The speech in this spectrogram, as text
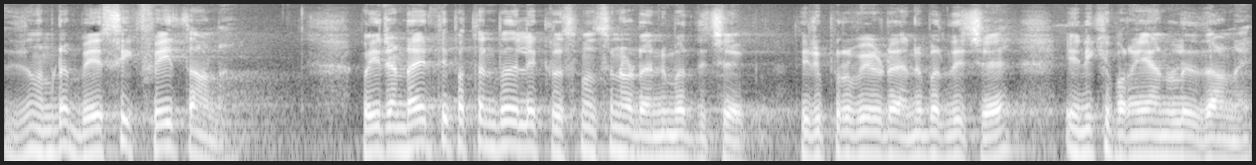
ഇത് നമ്മുടെ ബേസിക് ഫെയ്ത്താണ്. അപ്പോൾ ഈ രണ്ടായിരത്തി പത്തൊൻപതിലെ ക്രിസ്മസിനോടനുബന്ധിച്ച് തിരുപ്പിറവയോട് അനുബന്ധിച്ച് എനിക്ക് പറയാനുള്ള ഇതാണ്.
